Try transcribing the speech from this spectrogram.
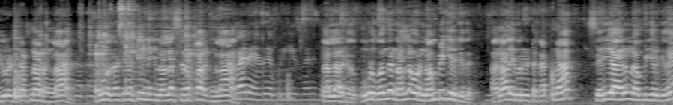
இவர்கிட்ட கட்டினாருங்களா? மூணு கட்டு கட்டி இன்னைக்கு நல்லா சிறப்பா இருக்குங்களா? பாரு எது எப்படி இருக்குது பாரு. நல்லா இருக்குது. உங்களுக்கு வந்து நல்ல ஒரு நம்பிக்கை இருக்குது. அதனால இவர்கிட்ட கட்டினா சரியாயிரும் நம்பிக்கை இருக்குது.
